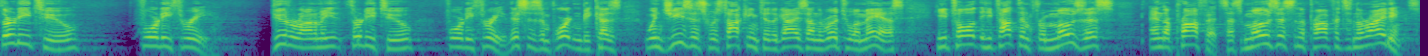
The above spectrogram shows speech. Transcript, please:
32:43. Deuteronomy 32:43. This is important because when Jesus was talking to the guys on the road to Emmaus, he told he taught them from Moses and the prophets. That's Moses and the prophets and the writings.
